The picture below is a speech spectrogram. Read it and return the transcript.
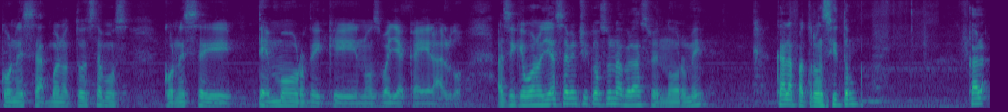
con esa, bueno, todos estamos con ese temor de que nos vaya a caer algo. Así que bueno, ya saben chicos, un abrazo enorme. Cala, patroncito. Cala.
